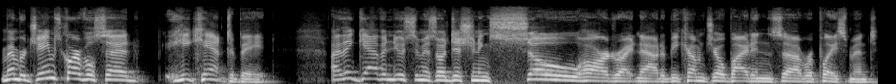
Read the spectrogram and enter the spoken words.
Remember, James Carville said he can't debate. I think Gavin Newsom is auditioning so hard right now to become Joe Biden's uh, replacement.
